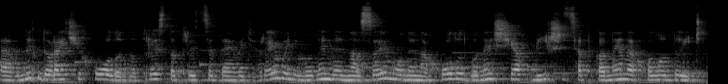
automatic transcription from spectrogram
Е, В них, до речі, холодно, 339 гривень. Вони не на зиму, не на холод, вони ще більше ця тканина холодить.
